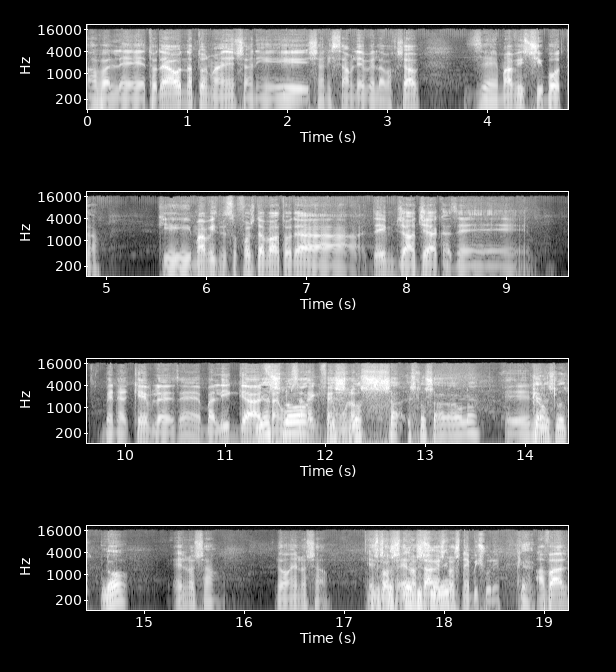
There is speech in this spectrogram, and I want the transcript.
אבל אה, אתה יודע, עוד נתון מעניין שאני, שאני שם לב אליו עכשיו, זה מוויס שיבוטה. כי מוויס בסופו של דבר, אתה יודע, די מג'עג'ע כזה בין הרכב לזה, בליגה, לפעמים הוא משחק, לפעמים הוא לא. יש לו שער העונה? אה, כן, לא. יש לו, לא? אין לו שער. לא, אין לו שער. יש לו, שער, יש? לו שני בישולים. כן. אבל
